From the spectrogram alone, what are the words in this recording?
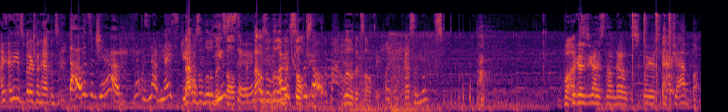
I, I think it's better if it happens. That was a jab. That was not a nice jab. That was a little bit you, salty. Sir, That was a little bit salty. salt. A little bit salty. Like pressing them. But Because you guys don't know, the square is the jab button.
